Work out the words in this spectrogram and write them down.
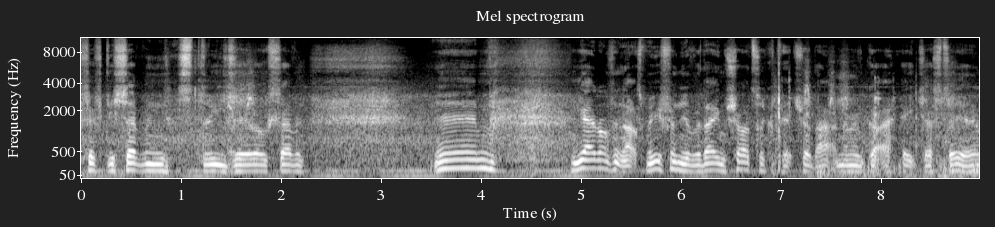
57307. Um, yeah, I don't think that's moved from the other day. I'm sure I took a picture of that, and then we've got a HST here.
